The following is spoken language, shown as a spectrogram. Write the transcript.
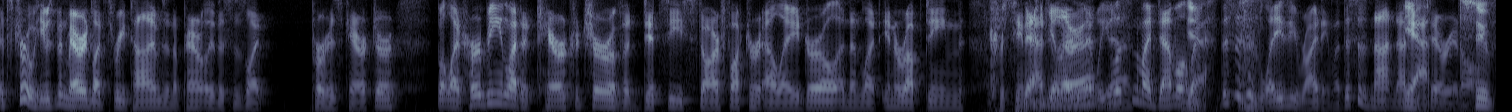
it's true. He was been married like three times, and apparently this is like per his character. But like her being like a caricature of a ditzy starfucker LA girl, and then like interrupting Christina Aguilera. Aguilera, Will you yeah. listen to my demo? Yeah. Like, this is just lazy writing. Like, this is not necessary yeah, at all. super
